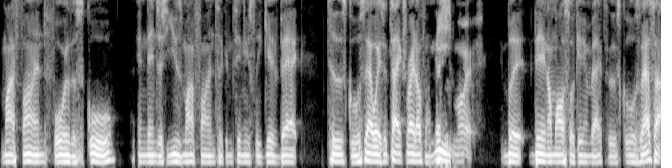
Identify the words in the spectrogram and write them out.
my fund for the school and then just use my fund to continuously give back to the school. So that way it's a tax write off on me, That's smart. but then I'm also giving back to the school. So that's how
